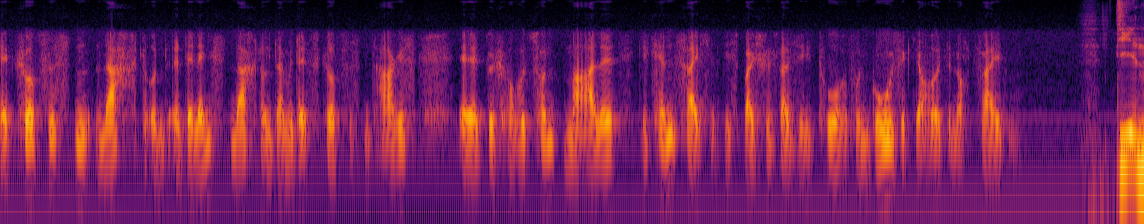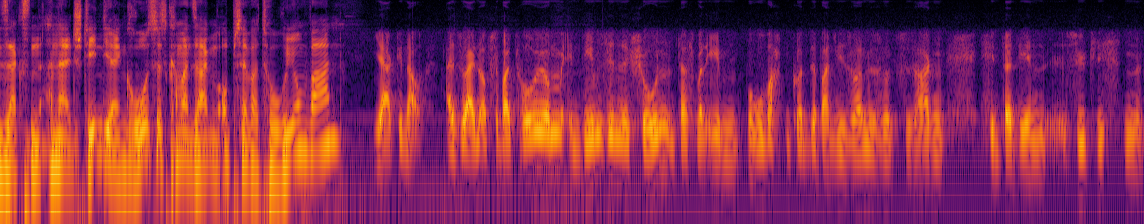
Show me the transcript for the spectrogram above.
der kürzesten Nacht und äh, der längsten Nacht und damit des kürzesten Tages äh, durch Horizontmale gekennzeichnet, wie es beispielsweise die Tore von Gosek ja heute noch zeigen. Die in Sachsen-Anhalt stehen, die ein großes, kann man sagen, Observatorium waren? Ja, genau. Also ein Observatorium in dem Sinne schon, dass man eben beobachten konnte, wann die Sonne sozusagen hinter den südlichsten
